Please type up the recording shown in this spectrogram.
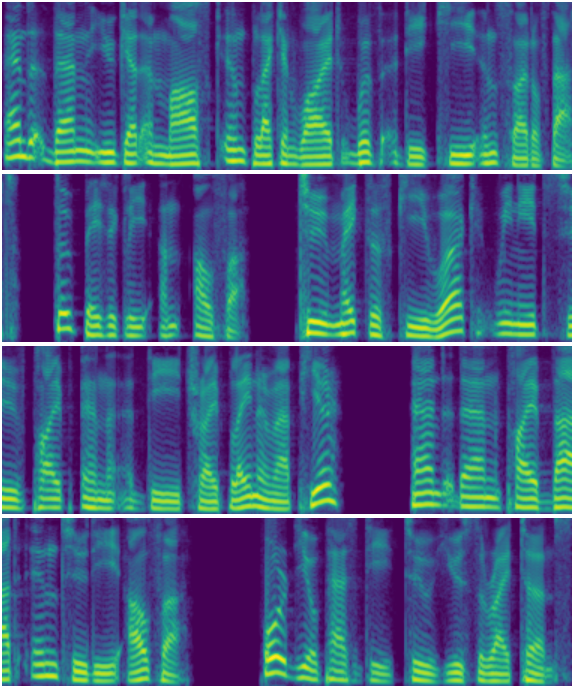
and then you get a mask in black and white with the key inside of that. So basically an alpha. To make this key work, we need to pipe in the triplanar map here and then pipe that into the alpha or the opacity to use the right terms.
